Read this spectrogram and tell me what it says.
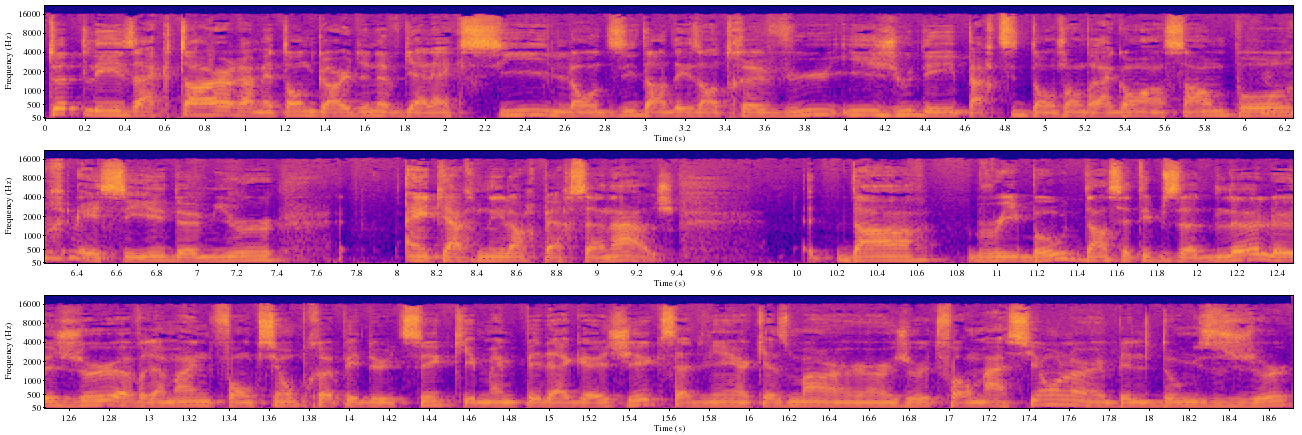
tous les acteurs, admettons, de Guardian of Galaxy, l'ont dit dans des entrevues, ils jouent des parties de Donjon Dragon ensemble pour essayer de mieux incarner leur personnage dans Reboot, dans cet épisode-là, le jeu a vraiment une fonction propédeutique et même pédagogique. Ça devient quasiment un, un jeu de formation, là, un building du jeu.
